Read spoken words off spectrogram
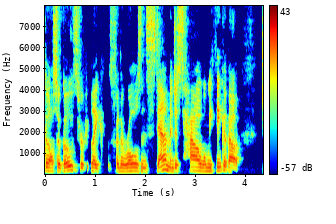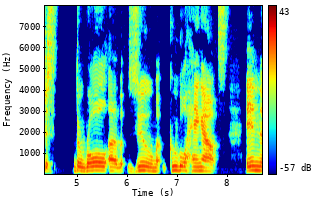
also goes for like for the roles in STEM and just how when we think about just the role of Zoom, Google Hangouts, in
